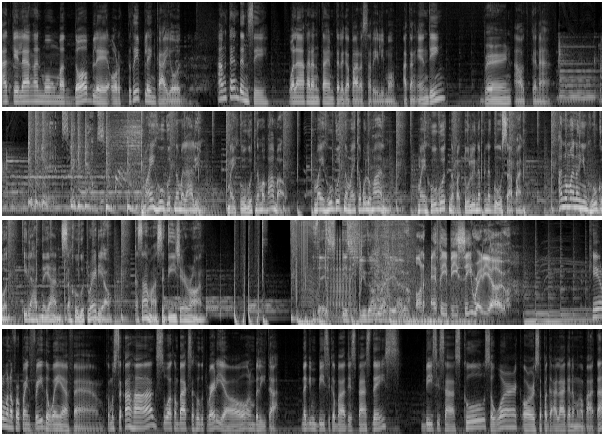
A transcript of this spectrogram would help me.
at kailangan mong magdoble or tripleng kayod, ang tendency, wala ka ng time talaga para sa sarili mo. At ang ending, burn out ka na. May hugot na malalim. May hugot na mababaw. May hugot na may kabuluhan. May hugot na patuloy na pinag-uusapan. Ano man ang iyong hugot, ilahad na yan sa Hugot Radio. Kasama si DJ Ron. This is Hugo Radio on FEBC Radio. Here, 104.3 The Way FM. Kumusta ka, Hugs? Welcome back sa Hugot Radio. Anong balita? Naging busy ka ba these past days? Busy sa school, sa work, or sa pag-aalaga ng mga bata?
